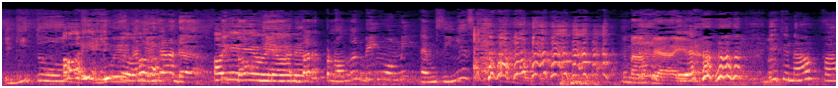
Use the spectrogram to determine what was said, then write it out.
ya gitu Oh, iya gue gitu. kan jadi kan ada Oh, iya, iya, tiktoknya bener-bener. ntar penonton bingung nih MC-nya siapa Ini maaf ya ya Iya. Maaf. Ih kenapa?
